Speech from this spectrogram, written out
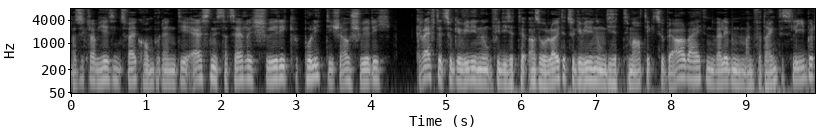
Also ich glaube, hier sind zwei Komponenten. Die ersten ist tatsächlich schwierig, politisch auch schwierig, Kräfte zu gewinnen, um für diese, also Leute zu gewinnen, um diese Thematik zu bearbeiten, weil eben man verdrängt es lieber.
